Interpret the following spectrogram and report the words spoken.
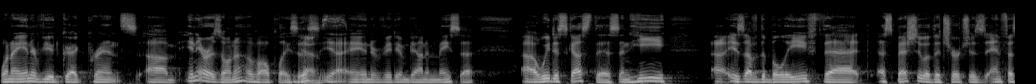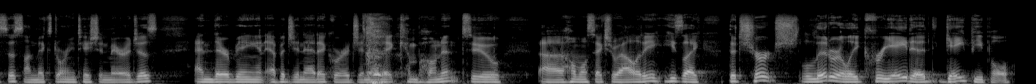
when I interviewed Greg Prince um, in Arizona, of all places, yes. yeah, I interviewed him down in Mesa uh, we discussed this, and he uh, is of the belief that, especially with the church's emphasis on mixed orientation marriages and there being an epigenetic or a genetic component to uh, homosexuality, he's like, the church literally created gay people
